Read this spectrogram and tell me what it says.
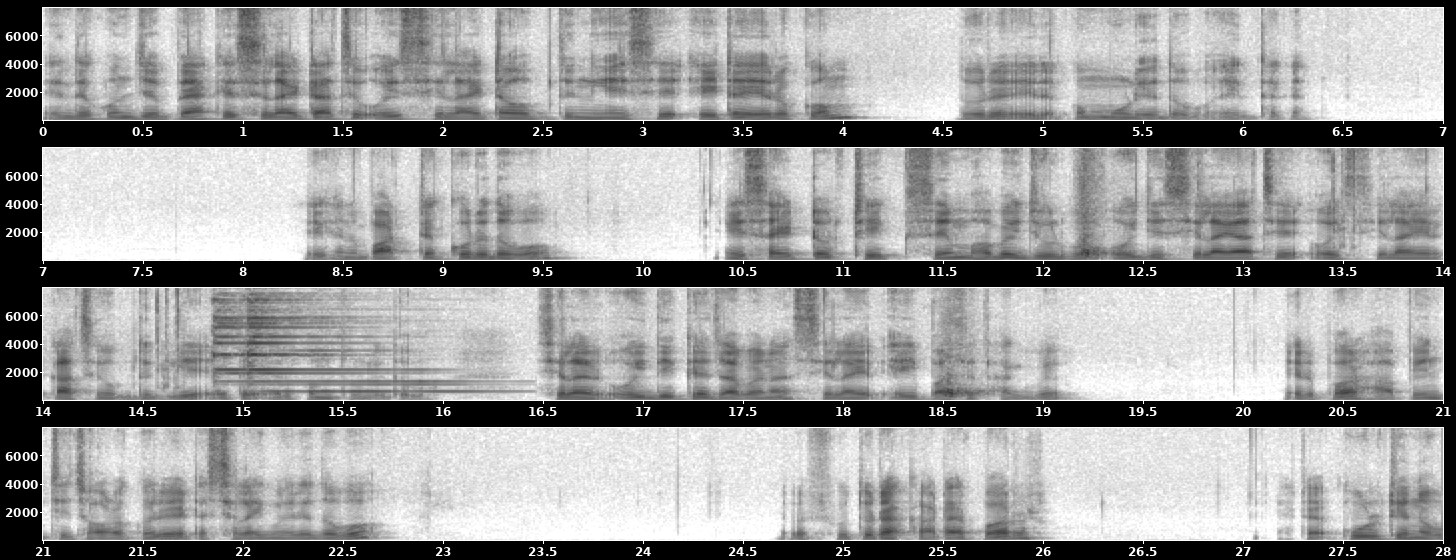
এই দেখুন যে ব্যাকের সেলাইটা আছে, ওই সেলাইটা অবধি নিয়ে এসে এটা এরকম ধরে এরকম মুড়িয়ে দেবো, এই দেখেন। এখানে বারটেক করে দেবো। এই সাইডটাও ঠিক সেমভাবেই জুড়বো, ওই যে সেলাই আছে, ওই সেলাইয়ের কাছে অবধি গিয়ে এটা এরকম তুলে দেবো। সেলাইয়ের ওই দিকে যাবে না, সেলাইয়ের এই পাশে থাকবে। এরপর হাফ ইঞ্চি চড়া করে এটা সেলাই মেরে দেবো। এবার সুতোটা কাটার পর এটা উল্টে নেব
